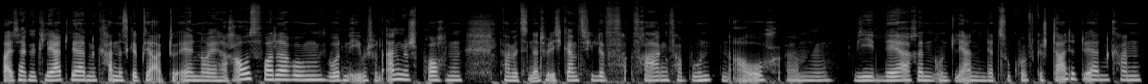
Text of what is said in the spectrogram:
weiter geklärt werden kann. Es gibt ja aktuell neue Herausforderungen, wurden eben schon angesprochen. Damit sind natürlich ganz viele Fragen verbunden auch. Ähm, wie Lehren und Lernen in der Zukunft gestaltet werden kann.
